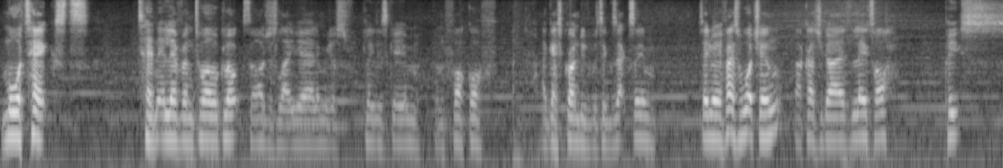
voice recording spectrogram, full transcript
More texts. 10, 11, 12 o'clock. So I was just like yeah let me just play this game and fuck off. I guess Grundy was the exact same. So anyway, thanks for watching. I'll catch you guys later. Peace.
